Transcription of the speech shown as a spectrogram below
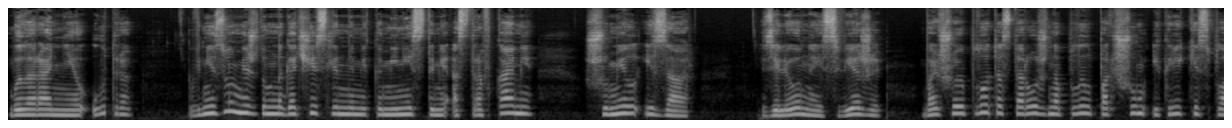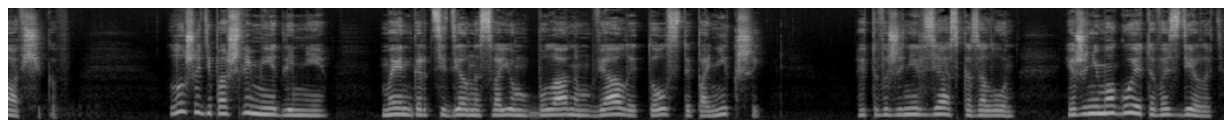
было раннее утро, внизу между многочисленными каменистыми островками – шумел Изар. Зеленый и свежий, большой плот осторожно плыл под шум и крики сплавщиков. Лошади пошли медленнее. Мейнгард сидел на своем буланом, вялый, толстый, поникший. «Этого же нельзя», — сказал он. «Я же не могу этого сделать».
